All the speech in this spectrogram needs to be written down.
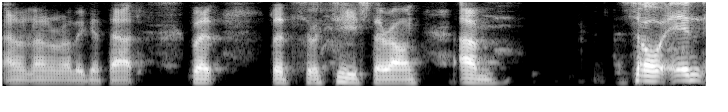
I don't I don't really get that, but that's to each their own. Um, so in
